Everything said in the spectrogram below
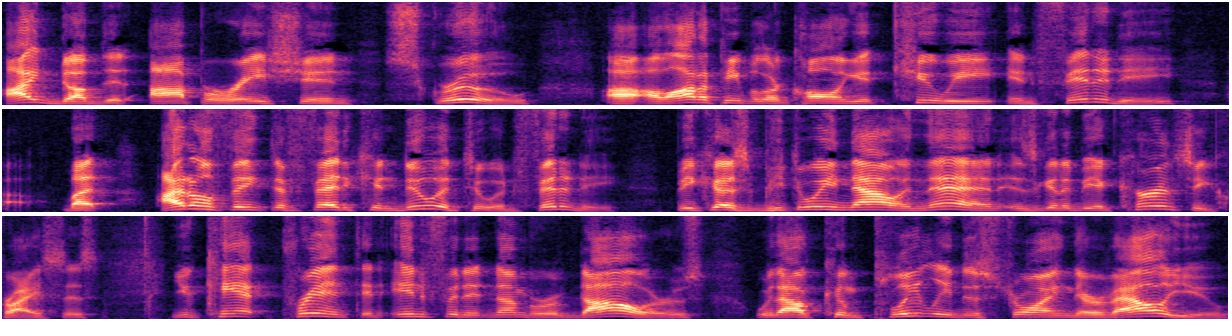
I dubbed it Operation Screw. Uh, a lot of people are calling it QE Infinity, uh, but I don't think the Fed can do it to infinity because between now and then is going to be a currency crisis you can't print an infinite number of dollars without completely destroying their value.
